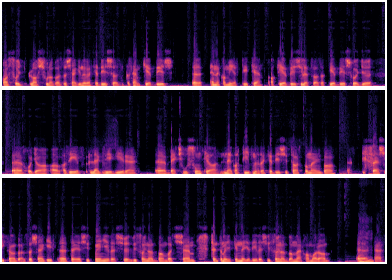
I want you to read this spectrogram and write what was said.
az, hogy lassul a gazdasági növekedés, az, az nem kérdés. E, ennek a mértéke a kérdés, illetve az a kérdés, hogy, hogy a, a, az év legvégére becsúszunk-e a negatív növekedési tartományba, visszaesik a gazdasági teljesítmény éves viszonylatban, vagy sem. Szerintem egyébként negyedéves viszonylatban már hamarabb. Uh-huh. Tehát,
